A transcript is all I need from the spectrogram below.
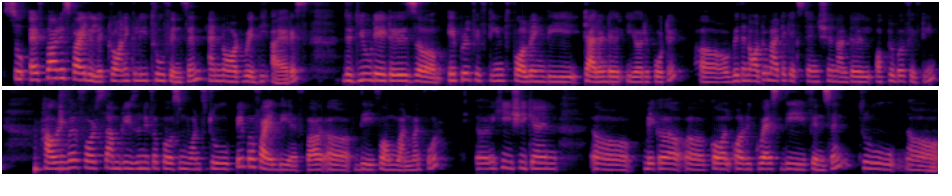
So FBAR is filed electronically through FinCEN and not with the IRS. The due date is uh, April 15th following the calendar year reported uh, with an automatic extension until October 15th. However, for some reason, if a person wants to paper file the FBAR, uh, the Form 114, uh, he she can uh, make a, a, call or request the FinCEN through uh,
